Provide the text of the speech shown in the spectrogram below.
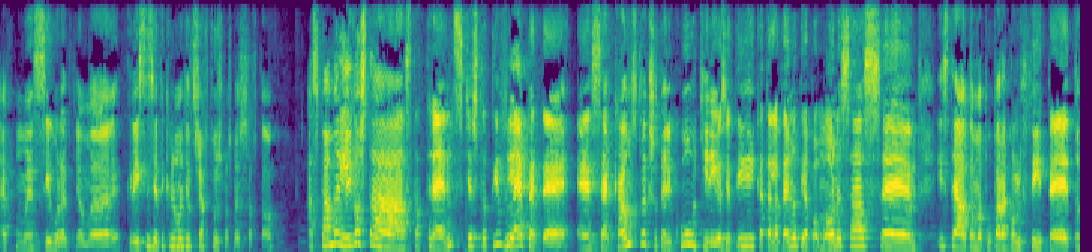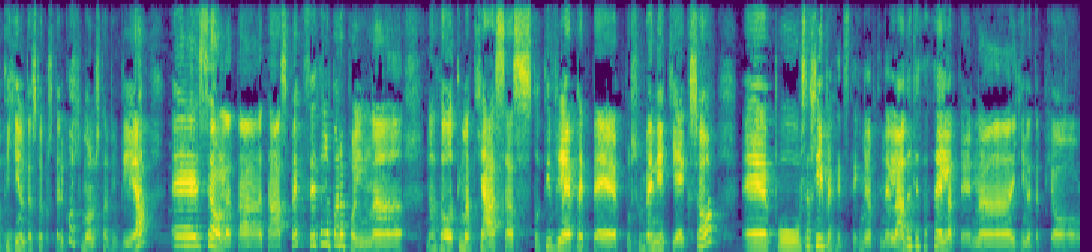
έχουμε σίγουρα δικαίωμα κρίσης, γιατί κρίνουμε και τους εαυτούς μας μέσα σε αυτό. Ας πάμε λίγο στα, στα trends και στο τι βλέπετε ε, σε accounts του εξωτερικού κυρίως, γιατί καταλαβαίνω ότι από μόνες σας ε, είστε άτομα που παρακολουθείτε το τι γίνεται στο εξωτερικό, όχι μόνο στα βιβλία, ε, σε όλα τα, τα aspects. Θα ήθελα πάρα πολύ να, να δω τη ματιά σας στο τι βλέπετε που συμβαίνει εκεί έξω, ε, που σας λείπει αυτή τη στιγμή από την Ελλάδα και θα θέλατε να γίνετε πιο,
